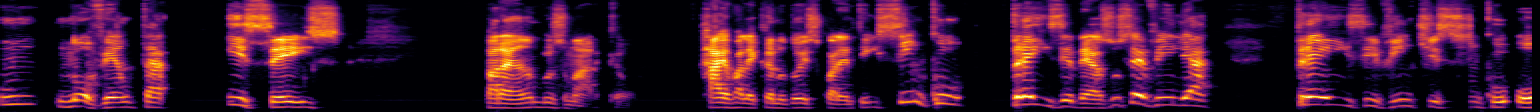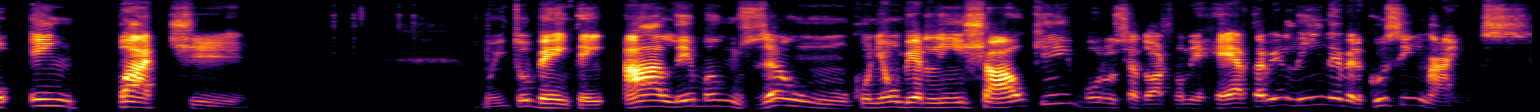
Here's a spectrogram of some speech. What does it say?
1,96 para ambos marcam. Raio Valecano 2,45, 3,10 o Sevilha, 3,25 o empate. Muito bem, tem alemãozão com União Berlim e Schalke, Borussia Dortmund e Hertha Berlim, Leverkusen e Mainz.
